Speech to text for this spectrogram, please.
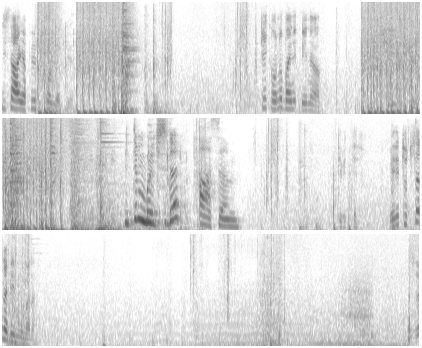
Bir sağ yapıyor, bir sol yapıyor. Çek onu, beni, beni al. Şey, Bitti mi bu ikisi de? Awesome. bitti bitti. Beni tutsana bir numara. Güzel.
